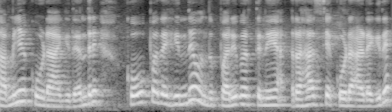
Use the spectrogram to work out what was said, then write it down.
ಸಮಯ ಕೂಡ ಆಗಿದೆ. ಅಂದರೆ ಕೋಪದ ಹಿಂದೆ ಒಂದು ಪರಿವರ್ತನೆಯ ರಹಸ್ಯ ಕೂಡ ಅಡಗಿದೆ.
